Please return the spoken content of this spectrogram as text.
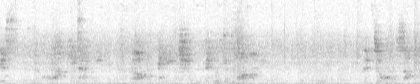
is Kowakidani OH55. The doors are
